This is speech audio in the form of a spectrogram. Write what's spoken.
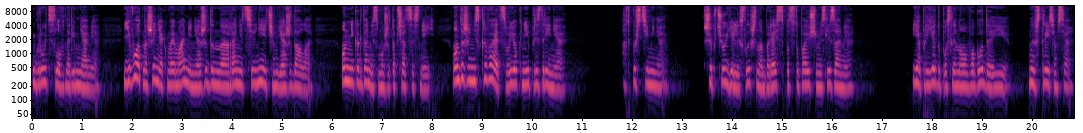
грудь словно ремнями. Его отношение к моей маме неожиданно ранит сильнее, чем я ожидала. Он никогда не сможет общаться с ней. Он даже не скрывает свое к ней презрение. «Отпусти меня», Шепчу, еле слышно, борясь с подступающими слезами. «Я приеду после Нового года, и мы встретимся».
